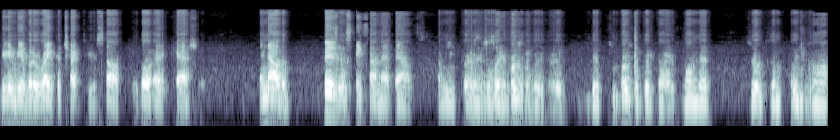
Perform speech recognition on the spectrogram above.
You're going to be able to write the check to yourself and go ahead and cash it. And now the business takes on that balance from you personally. just like a personal credit card. You get two personal credit cards, one that zero percent interest on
